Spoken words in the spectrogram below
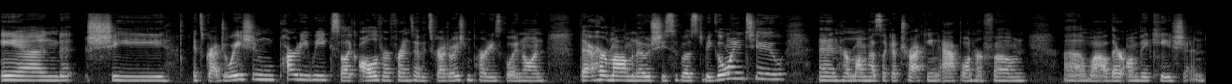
And she it's graduation party week so like all of her friends have these graduation parties going on that her mom knows she's supposed to be going to. And her mom has like a tracking app on her phone uh, while they're on vacation.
